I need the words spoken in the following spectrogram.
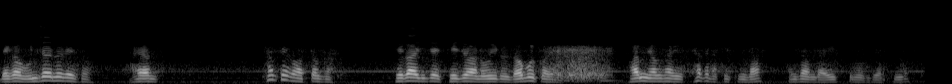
내가 운전을 해서 과연 상태가 어떤가 제가 이제 제조한 오일을 넣어볼 거예요. 다음 영상에 찾아뵙겠습니다. 감사합니다. H모비였습니다.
